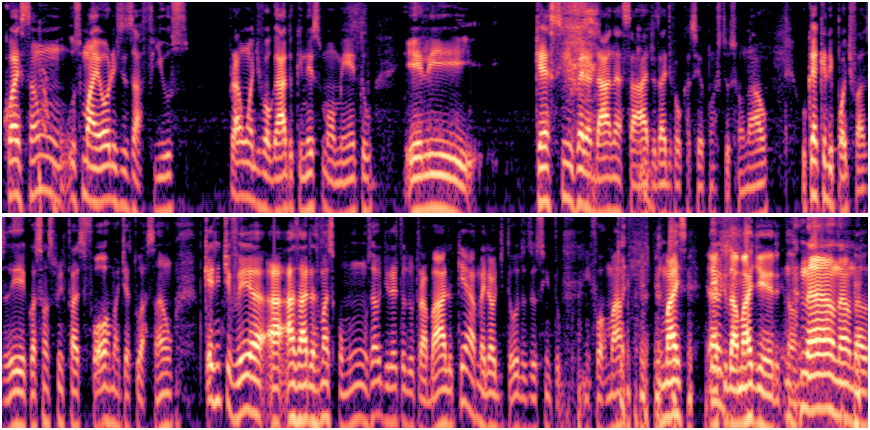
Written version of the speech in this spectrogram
quais são os maiores desafios para um advogado que nesse momento ele quer se enveredar nessa área da advocacia constitucional, o que é que ele pode fazer, quais são as principais formas de atuação, porque a gente vê a, a, as áreas mais comuns, é o direito do trabalho, que é a melhor de todas, eu sinto informar, mas... É a que dá mais dinheiro, então. Não, não, não.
